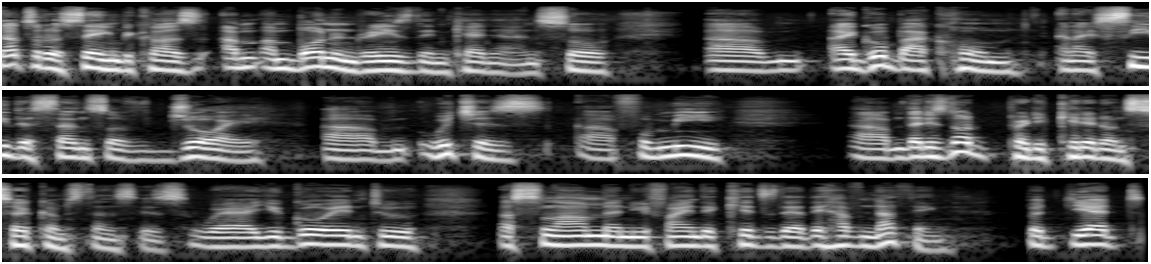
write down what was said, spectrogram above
that's what I was saying because I'm, I'm born and raised in Kenya. And so um, I go back home and I see the sense of joy, um, which is, uh, for me, um, that is not predicated on circumstances, where you go into a slum and you find the kids there, they have nothing. But yet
